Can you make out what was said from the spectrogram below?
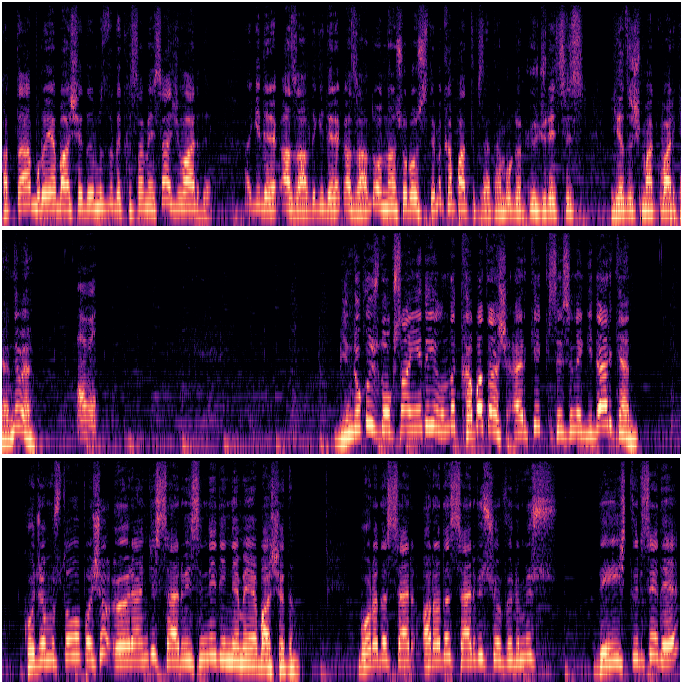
Hatta buraya başladığımızda da kısa mesaj vardı. Ha, giderek azaldı giderek azaldı ondan sonra o sistemi kapattık zaten. Buradan ücretsiz yazışmak varken değil mi? Evet. 1997 yılında Kabataş Erkek Lisesi'ne giderken Koca Mustafa Paşa öğrenci servisinde dinlemeye başladım. Bu arada ser, arada servis şoförümüz değiştirse de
